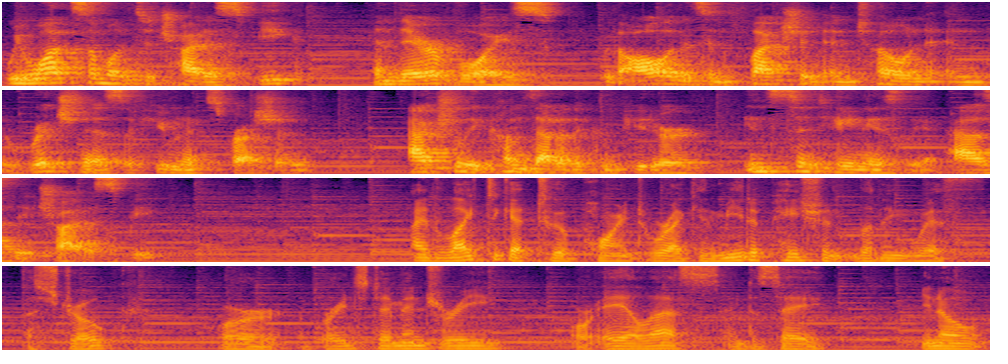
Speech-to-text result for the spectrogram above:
We want someone to try to speak and their voice, with all of its inflection and tone and the richness of human expression, actually comes out of the computer instantaneously as they try to speak. I'd like to get to a point where I can meet a patient living with a stroke or a brainstem injury or ALS and to say, you know,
